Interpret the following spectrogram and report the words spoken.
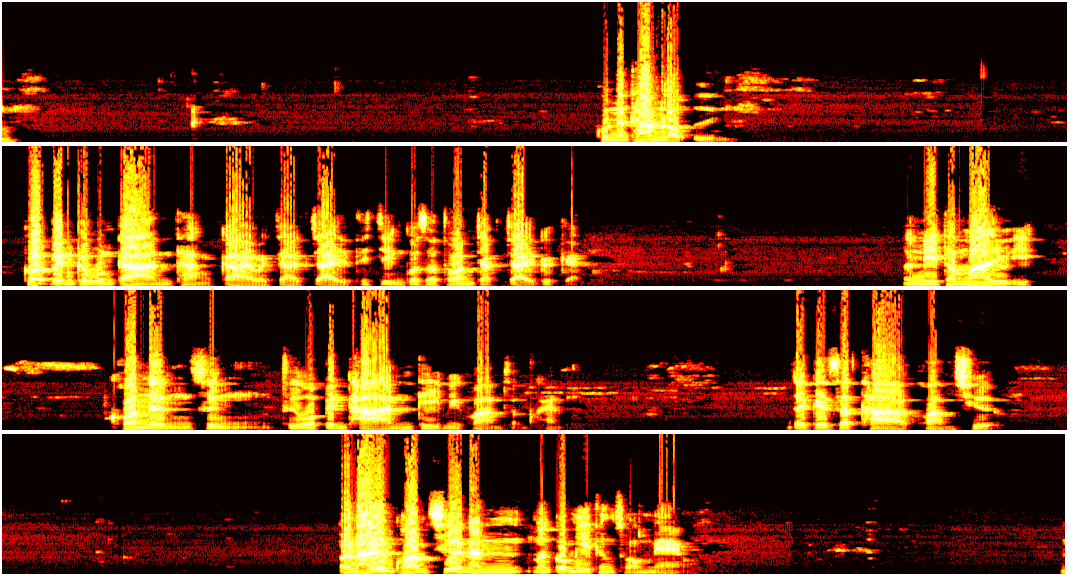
คุณธรรมเหล่าอื่น ก็เป็นกระบวนการทางกายวาจาใจที่จริงก็สะท้อนจากใจด้วยกัน มันมีธรรมะอยู่อีกข้อหนึ่งซึ่งถือว่าเป็นฐานที่มีความสำคัญ ได้แก่ศรัทธาความเชื่อ ปัญหาเรื่องความเชื่อนั้น มันก็มีทั้งสองแนว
